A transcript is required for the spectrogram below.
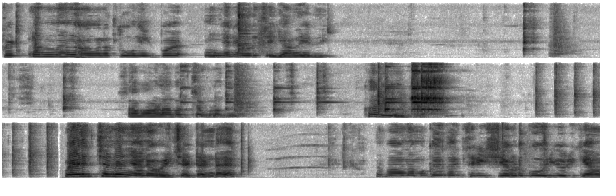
പെട്ടെന്ന് അങ്ങനെ തോന്നിയപ്പോൾ ഇങ്ങനെ അങ്ങോട്ട് ചെയ്യാന്ന് കരുതി. സവാള പച്ചമുളക് കറിവേപ്പില. വെളിച്ചെണ്ണ ഞാൻ ഒഴിച്ചിട്ടുണ്ട്. അപ്പോൾ നമുക്ക് ഇത് ഇത്തിരി അവിടെ കോരി ഒഴിക്കാം.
